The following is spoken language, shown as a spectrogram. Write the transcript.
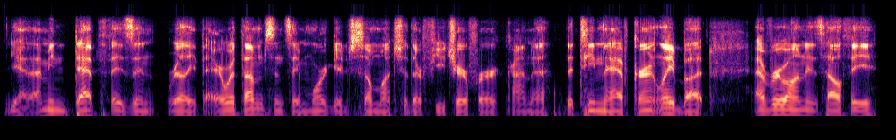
Yeah, I mean depth isn't really there with them since they mortgage so much of their future for kind of the team they have currently, but everyone is healthy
